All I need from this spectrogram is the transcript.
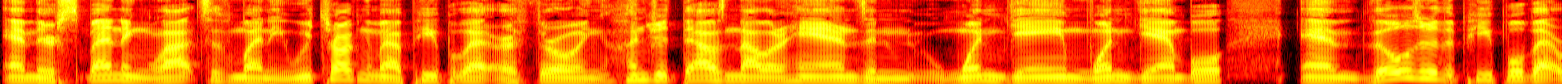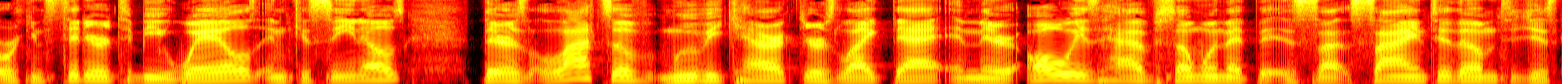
and they're spending lots of money. We're talking about people that are throwing $100,000 hands in one game, one gamble, and those are the people that were considered to be whales in casinos. There's lots of movie characters like that, and they always have someone that is signed to them to just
